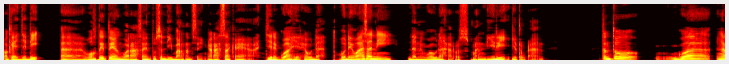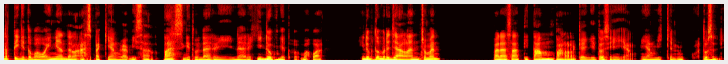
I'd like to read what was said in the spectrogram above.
Oke, jadi eh, waktu itu yang gue rasain tuh sedih banget sih. Ngerasa kayak, anjir gue akhirnya udah tumbuh dewasa nih. Dan gue udah harus mandiri gitu kan. Tentu gue ngerti gitu bahwa ini adalah aspek yang gak bisa lepas gitu dari dari hidup gitu. Bahwa hidup tuh berjalan, cuman pada saat ditampar kayak gitu sih yang yang bikin tuh sedih.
